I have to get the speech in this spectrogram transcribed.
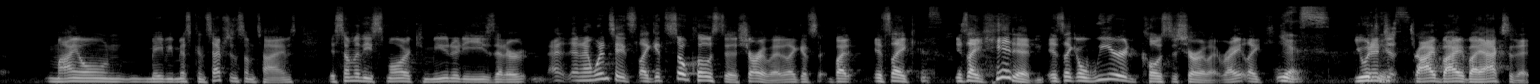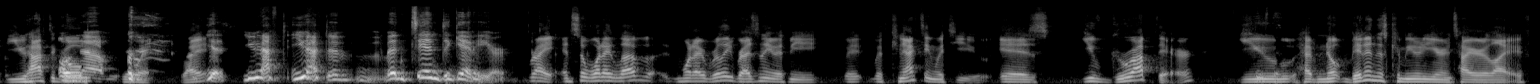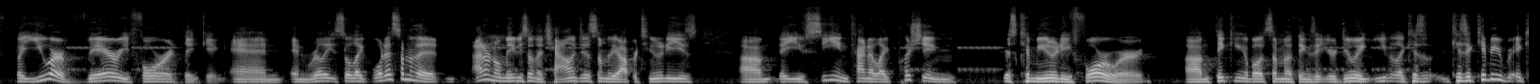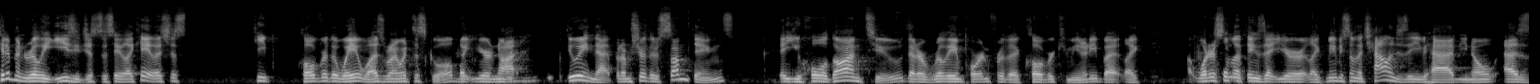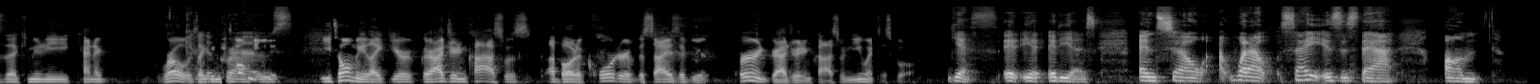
my own maybe misconception sometimes is some of these smaller communities that are and I wouldn't say it's like it's so close to Charlotte like it's but it's like it's like hidden. It's like a weird close to Charlotte right? Like yes you wouldn't just drive by it by accident. You have to oh, go oh, no. it, right? Yes you have to you have to intend to get here. Right and so what I love what I really resonate with me with, with connecting with you is you grew up there you have no been in this community your entire life but you are very forward thinking and and really so like what are some of the i don't know maybe some of the challenges some of the opportunities um, that you've seen kind of like pushing this community forward um, thinking about some of the things that you're doing even like because because it could be it could have been really easy just to say like hey let's just keep clover the way it was when i went to school but you're not doing that. But i'm sure there's some things that you hold on to that are really important for the clover community but like what are some of the things that you're like maybe some of the challenges that you've had you know as the community kind of grows? Kind like you told, me, you told me like your graduating class was about a quarter of the size of your current graduating class when you went to school. Yes it, it, it is. And so uh, what i'll say is is that um,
